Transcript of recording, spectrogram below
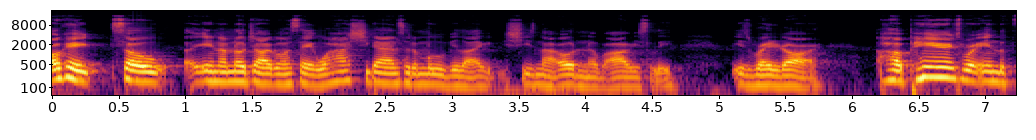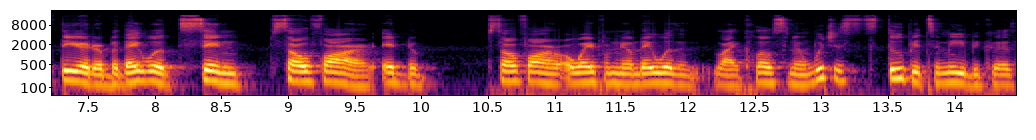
okay. So and I know y'all gonna say, well, how she got into the movie? Like she's not old enough, obviously. It's rated R. Her parents were in the theater, but they were sitting so far at the so far away from them, they wasn't like close to them, which is stupid to me because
